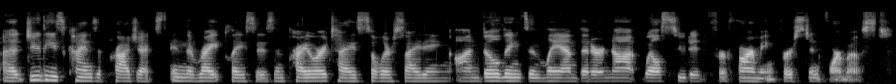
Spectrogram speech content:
uh, do these kinds of projects in the right places and prioritize solar siting on buildings and land that are not well suited for farming first and foremost.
